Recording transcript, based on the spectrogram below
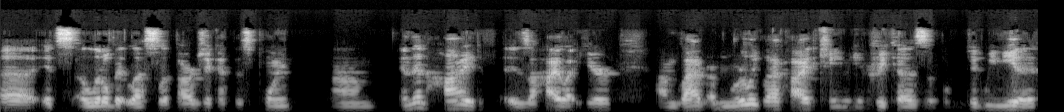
Uh, it's a little bit less lethargic at this point. Um, and then Hide is a highlight here. I'm glad. I'm really glad Hide came here because did we need it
